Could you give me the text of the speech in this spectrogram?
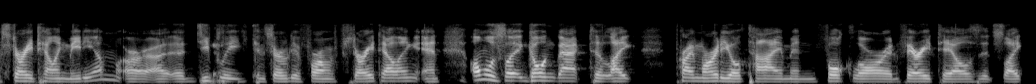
storytelling medium or a, a deeply conservative form of storytelling, and almost like going back to like primordial time and folklore and fairy tales. It's like,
